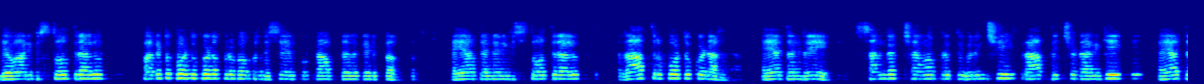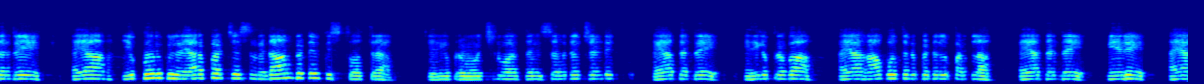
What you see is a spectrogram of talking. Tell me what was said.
దేవానికి స్తోత్రాలు. పగటిపూట కూడా ప్రభా కొద్దిసేపు ప్రాప్తాలు గడిపాం. అయ్యా తండ్రికి స్తోత్రాలు. రాత్రిపూట కూడా అయ్యా తండ్రి సంఘ క్షేమాభివృద్ధి గురించి ప్రార్థించడానికి అయ్యా తండ్రి అయ్యా ఈ కోరికలు ఏర్పాటు చేసిన విధానం బట్టి స్తోత్ర. ఎదిగ ప్రభా వచ్చిన వారిని సన్నిధించండి అయ్యా తండ్రి ఎదిగ ప్రభా అయా రాబోతున్న బిడ్డల పట్ల అయ్యా తండ్రి మీరే అయా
